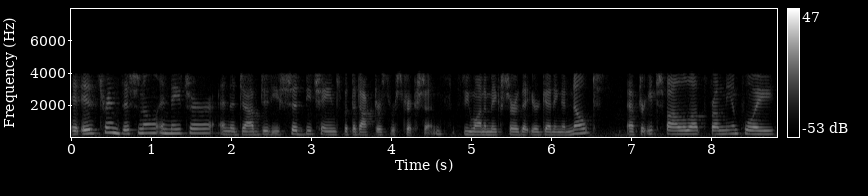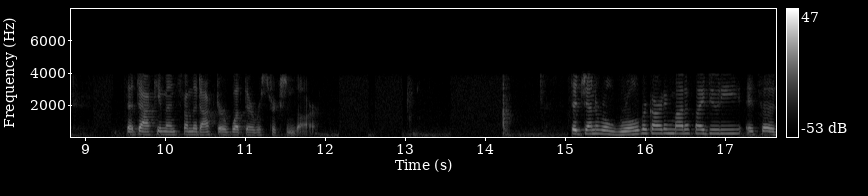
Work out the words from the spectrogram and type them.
It is transitional in nature, and the job duty should be changed with the doctor's restrictions. So you want to make sure that you're getting a note after each follow-up from the employee that documents from the doctor what their restrictions are. The general rule regarding modified duty, it's a,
